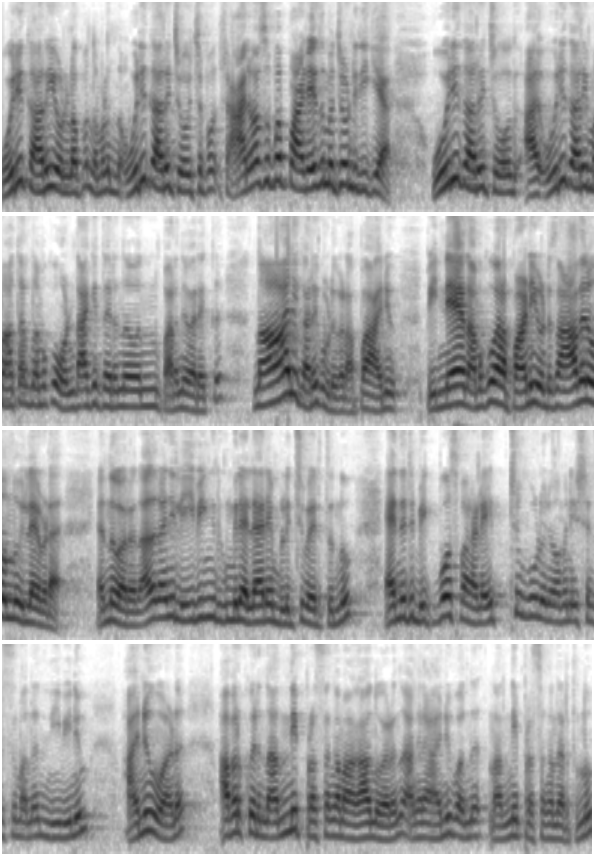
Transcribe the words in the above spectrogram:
ഒരു കറി ഉള്ളപ്പോൾ നമ്മൾ ഒരു കറി ചോദിച്ചപ്പോൾ ഷാനവാസ് ഇപ്പോൾ പഴയത് വെച്ചുകൊണ്ടിരിക്കുക ഒരു കറി ചോ ഒരു കറി മാത്രം നമുക്ക് ഉണ്ടാക്കി തരുന്നതെന്ന് പറഞ്ഞവർക്ക് നാല് കറി കൊടുക്കണം. അപ്പോൾ അനു പിന്നെ നമുക്ക് വേറെ പണിയുണ്ട് സാധനമൊന്നുമില്ല ഇവിടെ എന്ന് പറയുന്നത് അത് കഴിഞ്ഞ് ലീവിംഗ് റൂമിൽ എല്ലാവരെയും വിളിച്ചു വരുത്തുന്നു. എന്നിട്ട് ബിഗ് ബോസ് പറയുന്നത് ഏറ്റവും കൂടുതൽ നോമിനേഷൻസ് വന്നത് നിവിനും അനുവാണ് അവർക്കൊരു നന്ദി പ്രസംഗമാകാമെന്ന് പറയുന്നു. അങ്ങനെ അനു വന്ന് നന്ദി പ്രസംഗം നടത്തുന്നു.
